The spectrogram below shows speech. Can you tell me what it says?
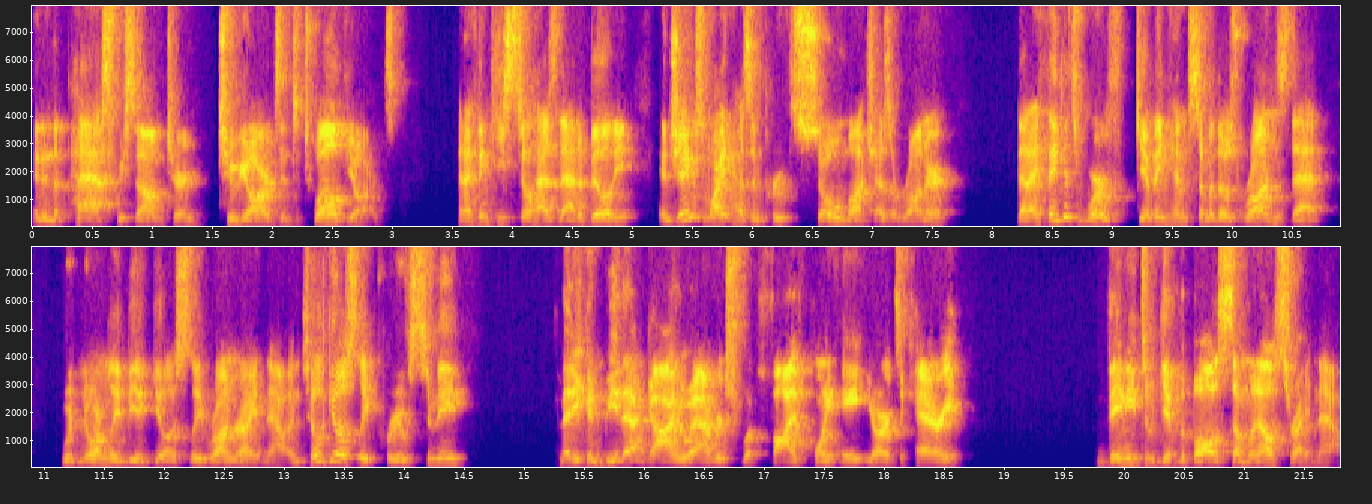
and in the past, we saw him turn two yards into 12 yards. And I think he still has that ability. And James White has improved so much as a runner that I think it's worth giving him some of those runs that would normally be a Gillislee run right now. Until Gillislee proves to me that he can be that guy who averaged, what, 5.8 yards a carry, they need to give the ball to someone else right now.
